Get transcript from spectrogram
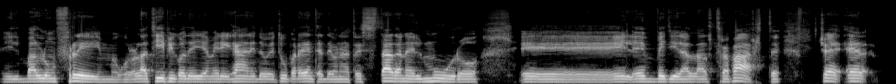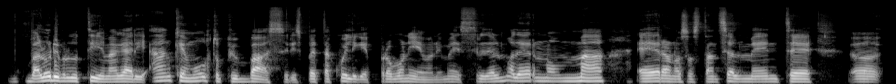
il balloon frame, quello là tipico degli americani dove tu praticamente dai una testata nel muro e, e, e vedi dall'altra parte, cioè eh, valori produttivi magari anche molto più bassi rispetto a quelli che proponevano i maestri del moderno, ma erano sostanzialmente eh,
